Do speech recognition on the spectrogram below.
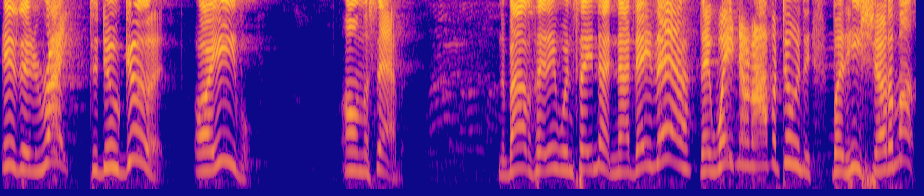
is it right to do good or evil on the Sabbath?" The Bible said they wouldn't say nothing. Now they there, they waiting on an opportunity, but he shut them up.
